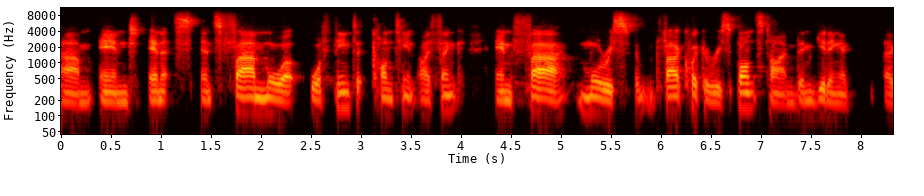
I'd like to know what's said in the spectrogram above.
Um, and and it's it's far more authentic content, I think, and far more res- far quicker response time than getting a a,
